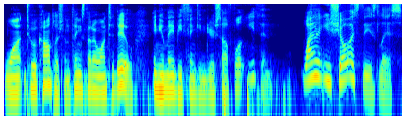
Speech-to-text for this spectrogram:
want to accomplish and things that I want to do. And you may be thinking to yourself, well, Ethan, why don't you show us these lists?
